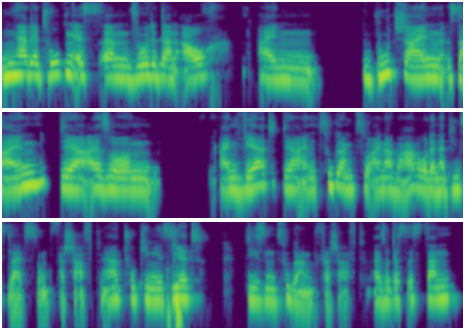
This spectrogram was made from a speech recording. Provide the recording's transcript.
Ja, der Token ist, ähm, würde dann auch ein Gutschein sein, der also ein Wert, der einen Zugang zu einer Ware oder einer Dienstleistung verschafft, ja, tokenisiert okay. diesen Zugang verschafft. Also das ist dann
